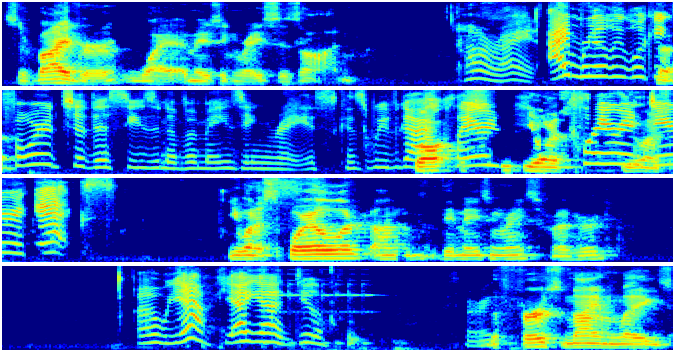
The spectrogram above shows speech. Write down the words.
Survivor while Amazing Race is on. All right. I'm really looking uh, forward to this season of Amazing Race because we've got well, Claire, wanna, Claire and wanna, Derek X. You want a spoiler on the Amazing Race? What I've heard. Oh yeah, yeah, yeah. I do. Sorry. The first nine legs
